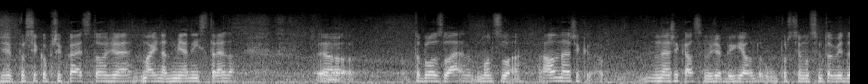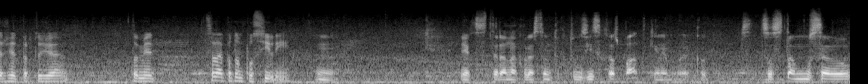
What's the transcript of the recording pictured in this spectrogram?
Že prostě kopřivka je z toho, že máš nadměrný stres. A, jo, hmm. to bylo zlé, moc zlé, ale neříkal, neříkal jsem, že bych jel domů, prostě musím to vydržet, protože to mě celé potom posílí. Hmm jak jsi teda nakonec ten tuk získal zpátky, nebo jako, co jsi tam musel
